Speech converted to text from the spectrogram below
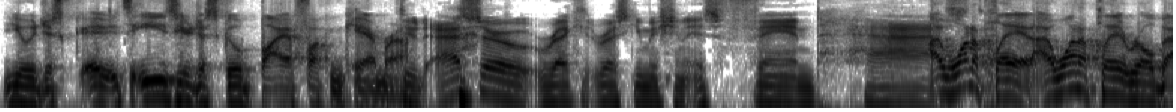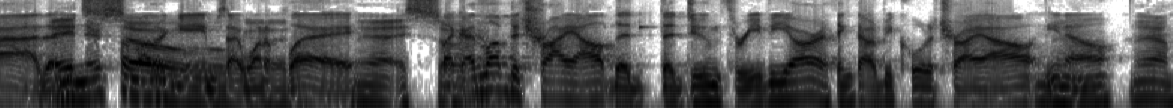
you would just. It's easier just go buy a fucking camera. Dude, Astro Rec- Rescue Mission is fantastic. I want to play it. I want to play it real bad. I mean, It's there's some other games I want to play. Yeah, it's so like I'd love to try out the the Doom Three VR. I think that would be cool to try out. You know, Yeah.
